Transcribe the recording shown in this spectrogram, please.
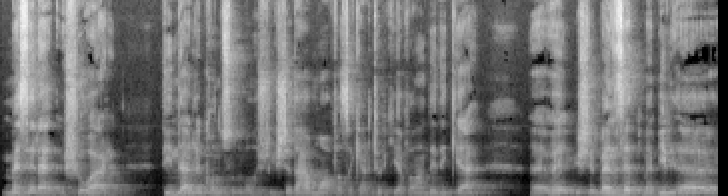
Mesela şu var, dindarlık konusunu konuştuk. İşte daha muhafazakar Türkiye falan dedik ya. E, ve işte benzetme bir e,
